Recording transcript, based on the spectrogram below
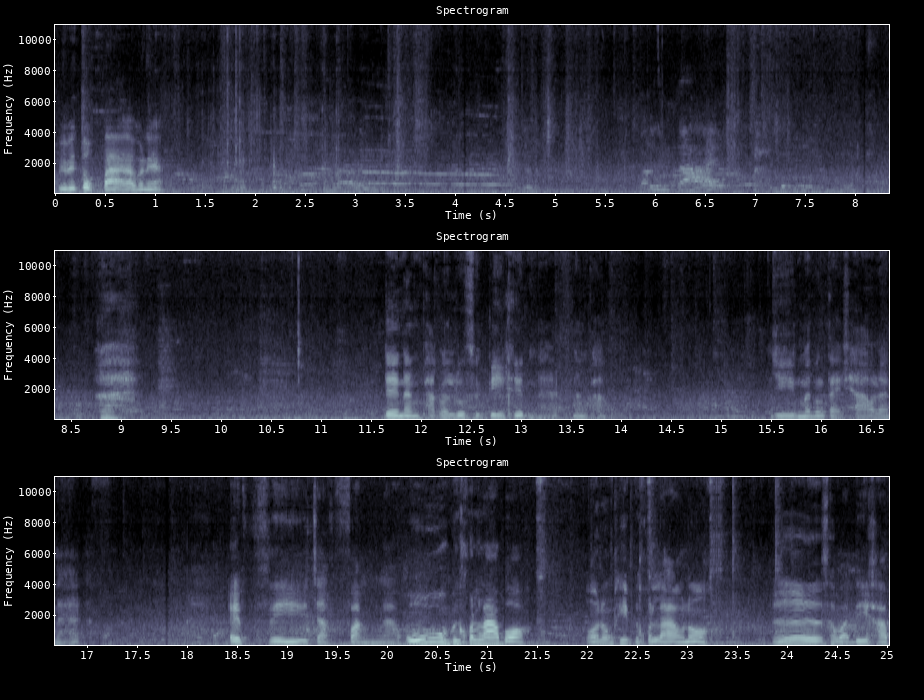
ไปไปตกป่าครับวันเนี่ยตื่นสายได้นั่งพักแล้วรู้สึกดีขึ้นนะฮะ นั่งพัก ยืนมาตั้งแต่เช้าแล้วนะฮะ FC จากฝั่งลาวโอ้เป็นคนลาวบออ๋อ น้องทิพย์เป็นคนลาวเนาะ เออ สวัสดีครับ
